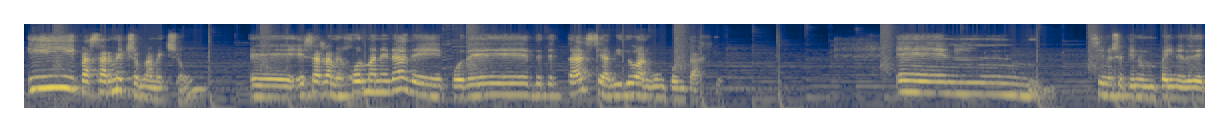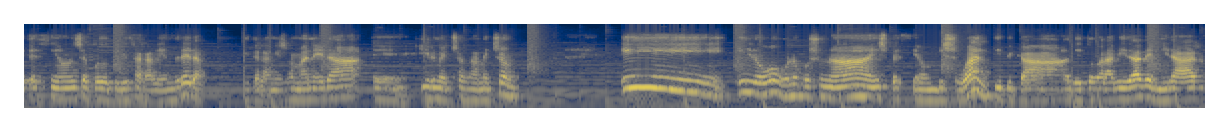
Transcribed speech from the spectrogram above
y pasar mechón a mechón. Eh, esa es la mejor manera de poder detectar si ha habido algún contagio. si no se tiene un peine de detección, se puede utilizar la liendrera y de la misma manera eh, ir mechón a mechón. Y, luego, bueno, pues una inspección visual típica de toda la vida de mirar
